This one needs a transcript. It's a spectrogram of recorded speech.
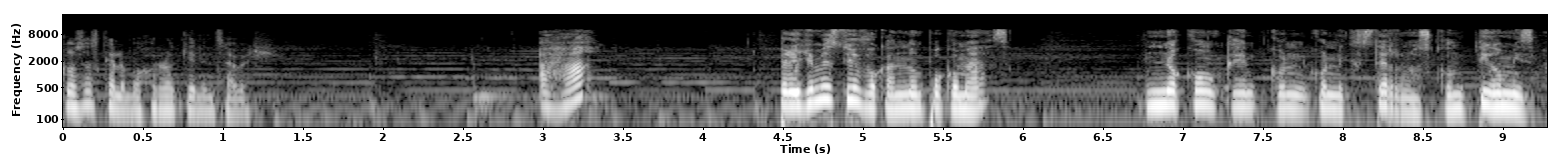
cosas que a lo mejor no quieren saber. Ajá. Pero yo me estoy enfocando un poco más, no con, con, con externos, contigo misma.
